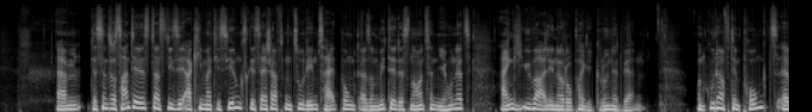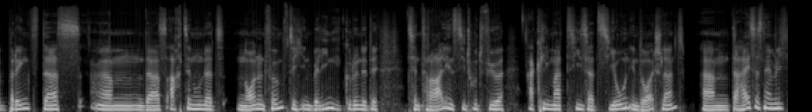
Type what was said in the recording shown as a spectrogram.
ähm, das Interessante ist, dass diese Akklimatisierungsgesellschaften zu dem Zeitpunkt, also Mitte des 19. Jahrhunderts, eigentlich überall in Europa gegründet werden. Und gut auf den Punkt äh, bringt das, ähm, das 1859 in Berlin gegründete Zentralinstitut für Akklimatisation in Deutschland ähm, da heißt es nämlich,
